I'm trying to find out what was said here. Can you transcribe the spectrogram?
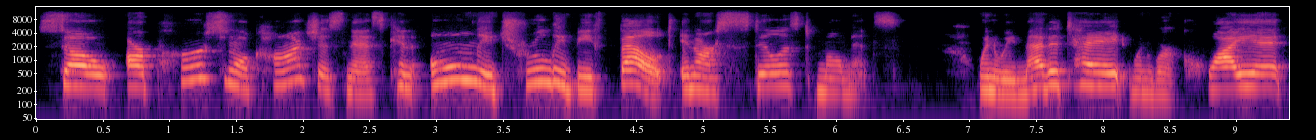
So, our personal consciousness can only truly be felt in our stillest moments. When we meditate, when we're quiet,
